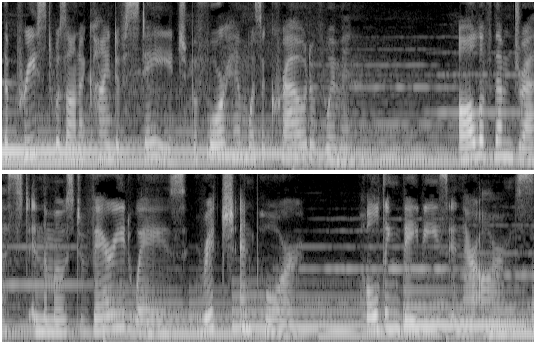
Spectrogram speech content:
the priest was on a kind of stage. Before him was a crowd of women, all of them dressed in the most varied ways, rich and poor, holding babies in their arms.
